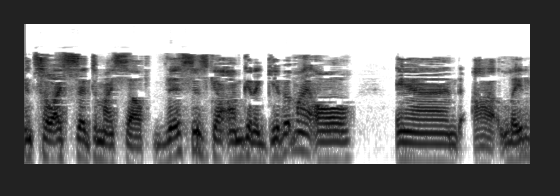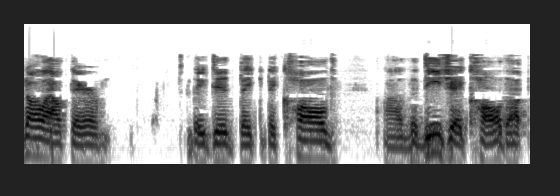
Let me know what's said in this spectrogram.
and so I said to myself, this is, I'm going to give it my all and, uh, laid it all out there. They did, they, they called, uh, the DJ called up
